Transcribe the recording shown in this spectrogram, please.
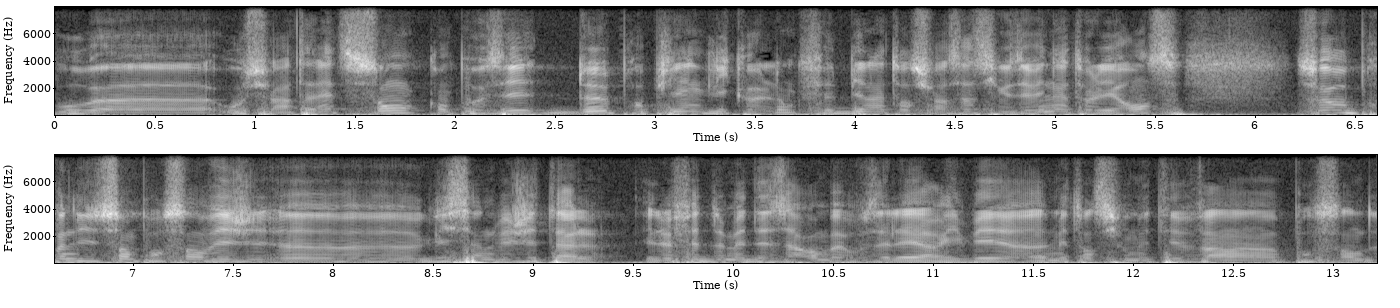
ou, euh, sur internet sont composés de propylène glycol. Donc faites bien attention à ça. Si vous avez une intolérance, soit vous prenez du 100% glycérine végétale et le fait de mettre des arômes, bah, vous allez arriver, admettons si vous mettez 20% de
